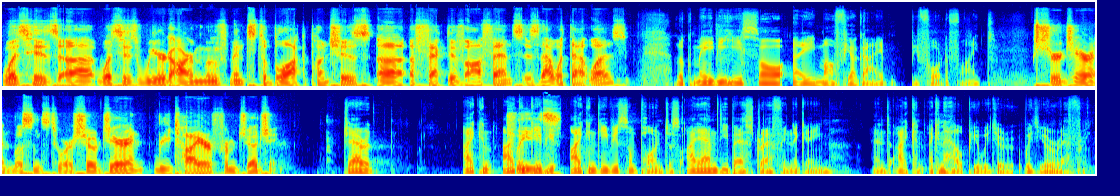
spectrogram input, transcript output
was his uh was his weird arm movements to block punches uh effective offense? Is that what that was? Look, maybe he saw a mafia guy before the fight. Sure Jerin listens to our show. Jerin, retire from judging. Jared, I can I can give you I can give you some pointers. I am the best ref in the game, and I can I can help you with your with your refereeing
